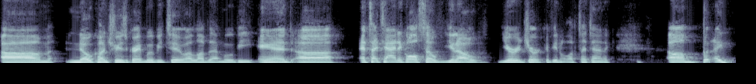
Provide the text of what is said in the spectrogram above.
Um, no Country is a great movie too. I love that movie. And uh and Titanic also, you know, you're a jerk if you don't love Titanic. Um, but I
